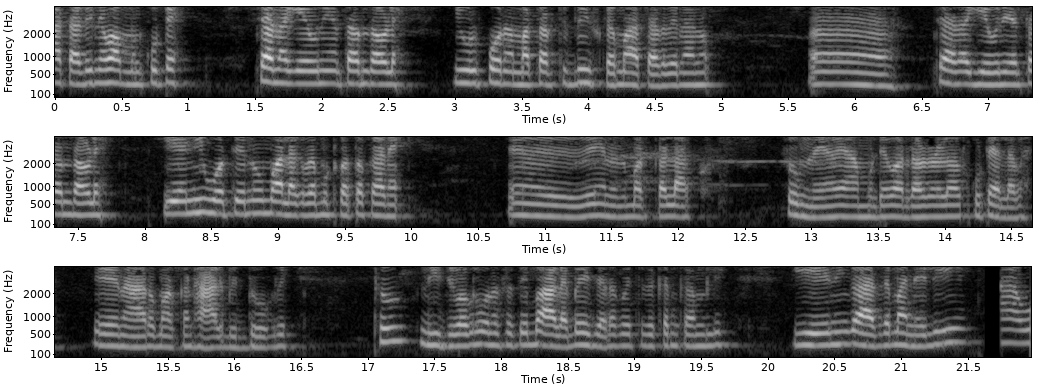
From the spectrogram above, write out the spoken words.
ಮಾತಾಡಿ ನಾವು ಅಮ್ಮನ ಕುಟೆ. ಚೆನ್ನಾಗೇವ್ನಿ ಅಂತ ಅಂದವಳೆ. ಇವಳು ಫೋನ ಮಾತಾಡ್ತಿದ್ಲು ಇಸ್ಕ ಮಾತಾಡಿದೆ ನಾನು. ಆ, ಚೆನ್ನಾಗೇವ್ನಿ ಅಂತ ಅಂದವಳೆ. ಏನು ಇವತ್ತೇನು ಮಲಗ್ರ ಮುಟ್ಕೊತ ಕಾಣೆ. ಏನಾರು ಮಾಡ್ಕೊಳ್ಳ ಸುಮ್ಮನೆ ಆ ಮುಂಡೆ ಹೊಡೆದಾಡೋಳ ಅವ್ರ ಕೂಟ ಅಲ್ಲವೆ. ಏನಾರು ಮಾಡ್ಕೊಂಡು ಹಾಳು ಬಿದ್ದು ಹೋಗ್ರಿ. ಥೂ ನಿಜವಾಗ್ಲೂ ಒಂದೊಂದ್ಸತಿ ಭಾಳ ಬೇಜಾರಾಗೋಯ್ತದೆ ಕನ್ಕಂಬ್ಲಿ ಏನು ಹಿಂಗಾದ್ರೆ ಮನೇಲಿ? ನಾವು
